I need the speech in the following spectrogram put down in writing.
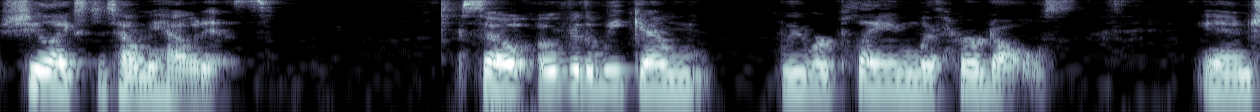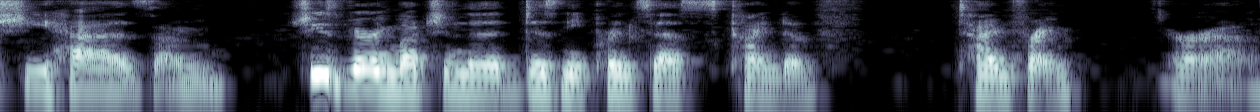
she likes to tell me how it is. So over the weekend, we were playing with her dolls. And she has, um, she's very much in the Disney princess kind of time frame or uh,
